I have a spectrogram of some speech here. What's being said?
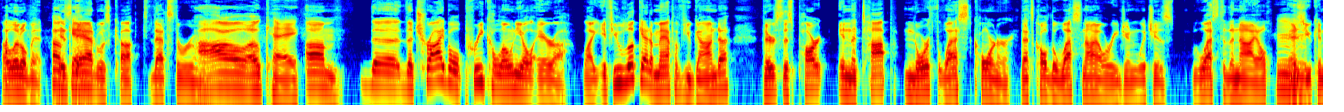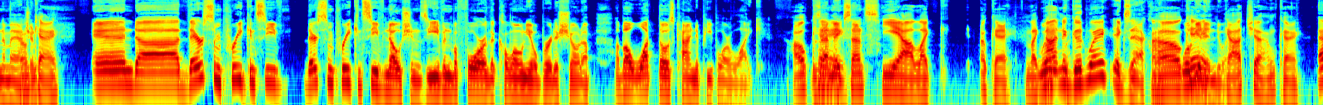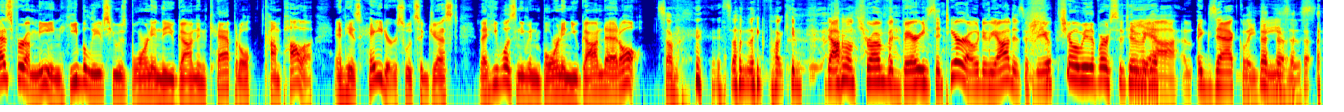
a little bit. His dad was cucked. That's the rumor. Oh, okay. Um, the the tribal pre-colonial era. Like, if you look at a map of Uganda, there's this part in the top northwest corner that's called the West Nile region, which is west of the Nile, Hmm. as you can imagine. Okay. And uh, there's some preconceived there's some preconceived notions even before the colonial British showed up about what those kind of people are like. Okay. Does that make sense? Yeah, like okay, like We'll- not in a good way. Exactly. Okay, We'll get into it. Gotcha. Okay. As for Amin, he believes he was born in the Ugandan capital, Kampala, and his haters would suggest that he wasn't even born in Uganda at all. Some sounds like fucking Donald Trump and Barry Soetoro, to be honest with you. Show me the birth certificate. Yeah, exactly. Jesus.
